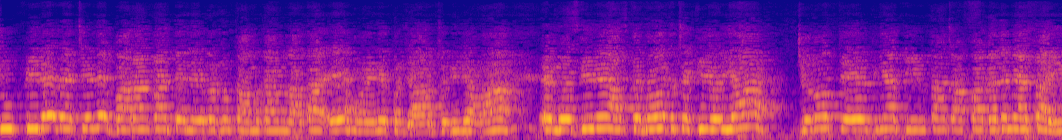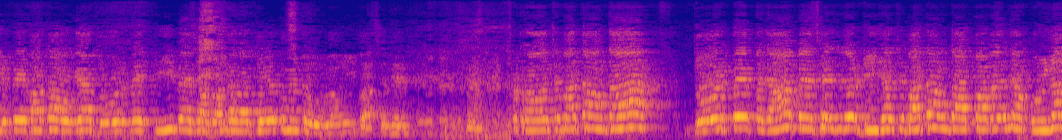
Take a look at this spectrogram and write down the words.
ਯੂਪੀ ਦੇ ਵਿੱਚ ਇਹਨੇ 12 ਘੰਟੇ ਲੇਬਰ ਨੂੰ ਕੰਮ ਕਰਨ ਲਾਤਾ। ਇਹ ਹੁਣ ਇਹਨੇ ਪੰਜਾਬ 'ਚ ਵੀ ਲਿਆਉਣਾ। ਇਹ ਮੋਦੀ ਨੇ ਹੱਥ ਬਹੁਤ ਚੱਕੀ ਹੋਈ ਆ। ਜਦੋਂ ਤੇਲ ਦੀਆਂ ਕੀਮਤਾਂ 'ਚ ਆਪਾਂ ਕਹਿੰਦੇ ਨੇ 2.5 ਰੁਪਏ ਵਾਧਾ ਹੋ ਗਿਆ 2 ਰੁਪਏ 30 ਪੈਸਾ ਵਾਧਾ ਹੋਇਆ 2 ਮਿੰਟ ਹੋਰ ਲਾਉਂਗੀ ਬਸ ਫਿਰ। ਪੈਟਰੋਲ 'ਚ ਵਾਧਾ ਹੁੰਦਾ 2 ਰੁਪਏ 50 ਪੈਸੇ ਜਦੋਂ ਡੀਜ਼ਲ 'ਚ ਵਾਧਾ ਹੁੰਦਾ, ਆਪਾਂ ਕਹਿੰਦੇ ਨਾ ਕੋਈ ਨਾ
